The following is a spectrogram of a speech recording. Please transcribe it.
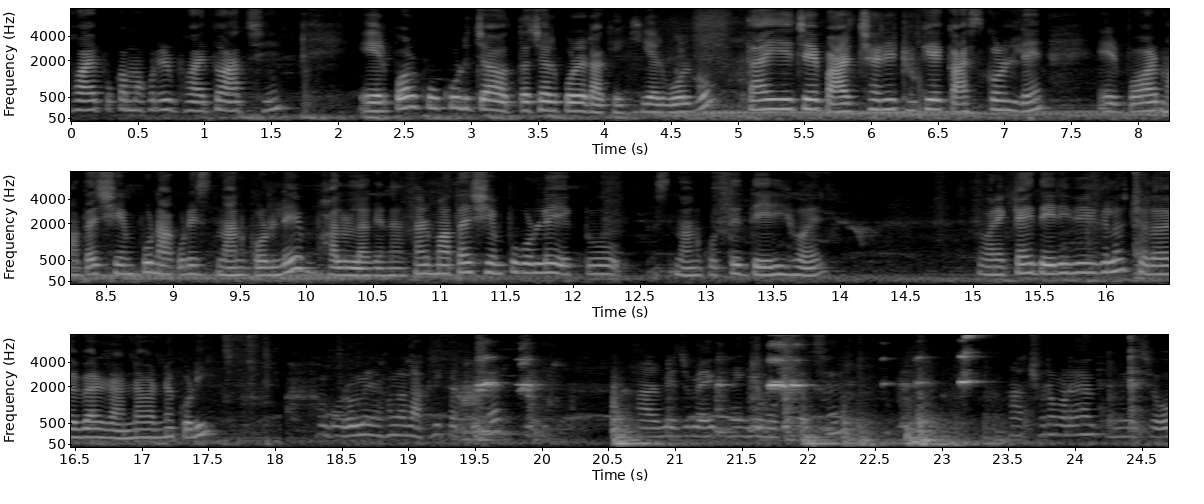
ভয় পোকামাকড়ের ভয় তো আছে। এরপর কুকুর যা অত্যাচার করে রাখে কি আর বলব? তাই এই যে বাস ঝাড়ে ঢুকে কাজ করলে এরপর মাথায় শ্যাম্পু না করে স্নান করলে ভালো লাগে না। আর মাথায় শ্যাম্পু করলে একটু স্নান করতে দেরি হয়। তো অনেকটাই দেরি হয়ে গেল চলো এবার রান্না বান্না করি। গরমে মেয়ে এখনও লাকড়ি কাটছে আর মেজো মেয়ে এখানে গিয়ে বসে আছে। ছোটো মনে হয় ঘুমিয়েছে। ও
